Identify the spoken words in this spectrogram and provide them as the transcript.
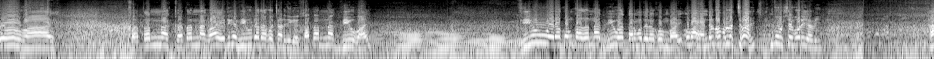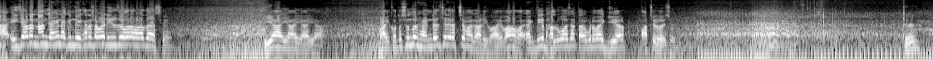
ও ভাই, খতরনাক খতরনাক। ভাই, এদিকে ভিউটা দেখো চারিদিকে। খতরনাক ভিউ ভাই। ভিউ এরকম খতরনাক ভিউ আর তার মধ্যে এরকম ভাই। ও ভাই হ্যান্ডেল পাবল হচ্ছে ভাই। বসে পড়ে যাবি হ্যাঁ এই জায়গাটার নাম জানি না, কিন্তু এখানে সবাই রিলস ওখানে ভাড়াতে আসে ইয়া ইয়া ইয়া ইয়া। ভাই, কত সুন্দর হ্যান্ডেল ছেড়ে যাচ্ছে আমার গাড়ি, ভাই। বাহ বাহ। একদিকে ঢালু আছে তারপরে ভাই গিয়ার পাঁচে রয়েছে। ঠিক আছে?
